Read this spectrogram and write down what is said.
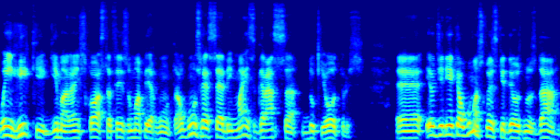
o Henrique Guimarães Costa fez uma pergunta. Alguns recebem mais graça do que outros? É, eu diria que algumas coisas que Deus nos dá,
